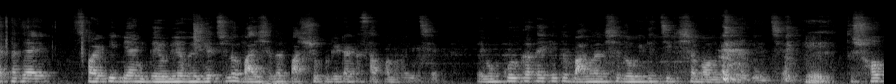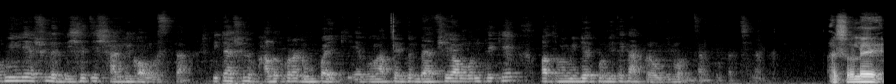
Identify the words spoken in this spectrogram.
দেখা যায় ছয়টি ব্যাংক দেউলিয়া হয়ে গেছিল বাইশ হাজার পাঁচশো কোটি টাকা ছাপানো হয়েছে এবং কলকাতায় কিন্তু বাংলাদেশের রোগীদের চিকিৎসা বন্ধ করে দিয়েছে। তো সব মিলিয়ে আসলে দেশের যে সার্বিক অবস্থা এটা আসলে ভালো করার উপায় কি? এবং আপনি একজন ব্যবসায়ী অঙ্গন থেকে অথবা মিডিয়া কর্মী থেকে আপনার অভিমত জানতে চাচ্ছিলাম। আসলে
